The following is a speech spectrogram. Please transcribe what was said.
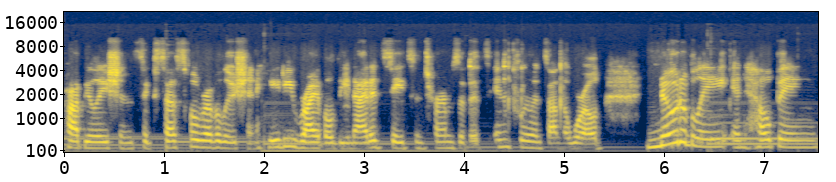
population's successful revolution, Haiti rivaled the United States States in terms of its influence on the world, notably in helping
